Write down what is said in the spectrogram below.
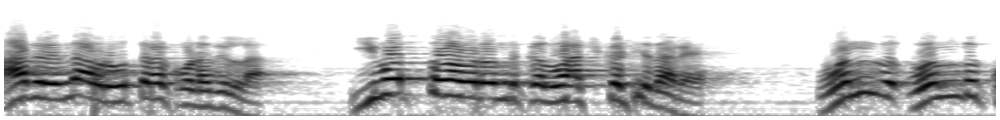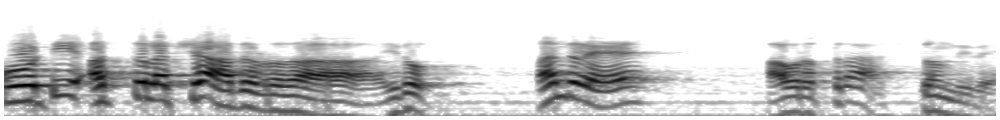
ಆದ್ರಿಂದ ಅವರು ಉತ್ತರ ಕೊಡೋದಿಲ್ಲ. ಇವತ್ತು ಅವರೊಂದು ವಾಚ್ ಕಟ್ಟಿದ್ದಾರೆ. ಒಂದು ಒಂದು ಕೋಟಿ ಹತ್ತು ಲಕ್ಷ ಅದರ ಇದು. ಅಂದ್ರೆ ಅವ್ರ ಹತ್ರ ಅಷ್ಟೊಂದಿದೆ.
